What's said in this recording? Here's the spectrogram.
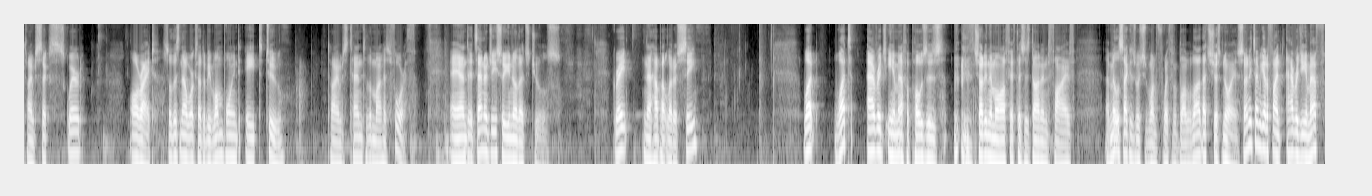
times 6 squared. All right, so this now works out to be 1.82 times 10 to the minus fourth. And it's energy, so you know that's joules. Great. Now how about letter C? What, what average EMF opposes shutting them off if this is done in 5 uh, milliseconds, which is one fourth of a blah, blah, blah. That's just noise. So anytime you got to find average EMF,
